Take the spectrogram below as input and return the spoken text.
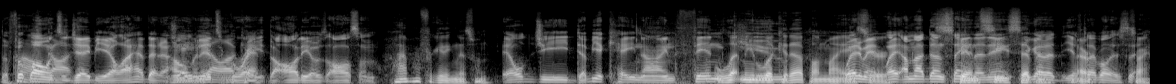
The oh, football one's a. JBL. I have that at home, and it's JBL, okay. great. The audio is awesome. Why am I forgetting this one? LG WK9 thin. Let me look it up on my Wait a minute. Wait, I'm not done saying that. Name. C7 You gotta. You have to or- type all this. sorry.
